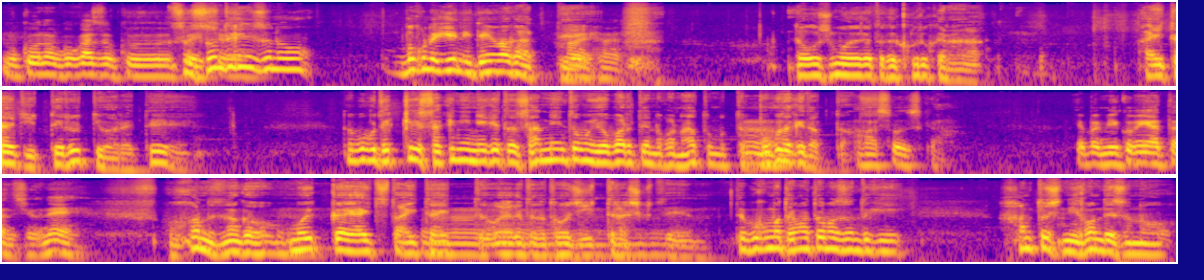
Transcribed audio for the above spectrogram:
向こうのご家族とその時にその僕の家に電話があって、はいはい、大島親方が来るから会いたいと言ってるって言われて。僕てっきり先に逃げた3人とも呼ばれてるのかなと思ったら僕だけだった、うん、あそうですか。やっぱり見込みがあったんですよね。わかんないです。なんかもう一回あいつと会いたいって親方が当時言ったらしくて。で僕もたまたまその時半年日本でその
